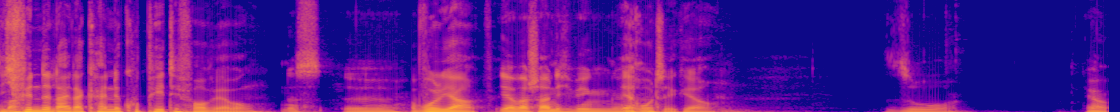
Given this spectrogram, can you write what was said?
Ich finde leider keine Coupé-TV-Werbung. Das, äh, Obwohl, ja, ja, wahrscheinlich wegen. Äh, Erotik, ja. So. Ja.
